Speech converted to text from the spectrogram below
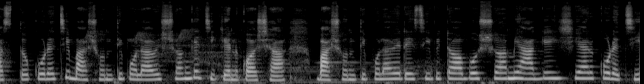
আস্ত করেছি বাসন্তী পোলাওয়ের সঙ্গে চিকেন কষা। বাসন্তী পোলাওয়ের রেসিপিটা অবশ্য আমি আগেই শেয়ার করেছি।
